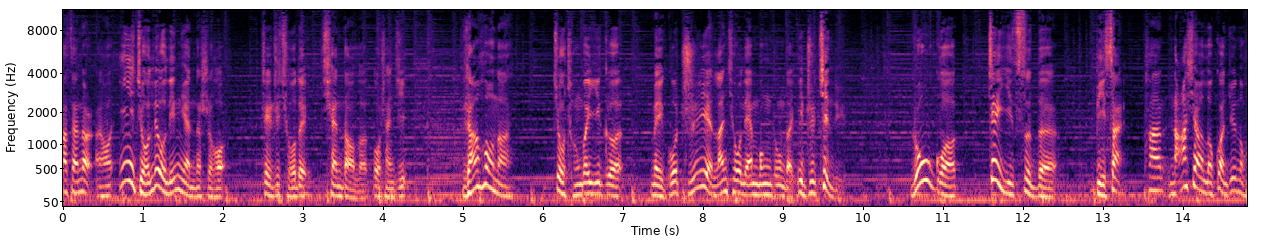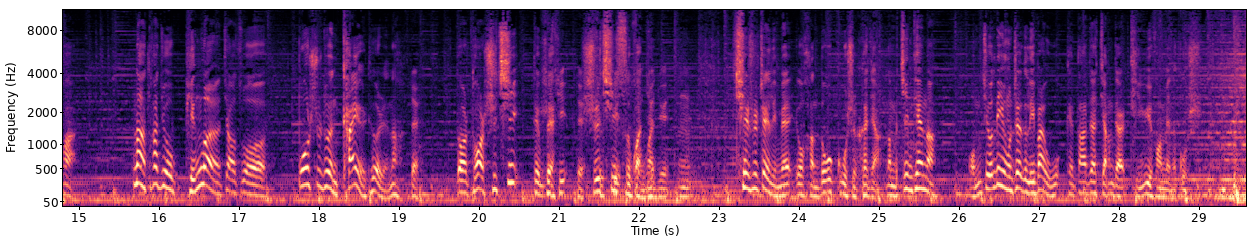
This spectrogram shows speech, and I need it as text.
他在那儿。然后一九六零年的时候，这支球队迁到了洛杉矶，然后呢，就成为一个美国职业篮球联盟中的一支劲旅。如果这一次的比赛他拿下了冠军的话，那他就平了叫做波士顿凯尔特人啊，对，多少多少十七，对不对？十七，对，十七次冠军。冠军，嗯，其实这里面有很多故事可讲。那么今天呢，我们就利用这个礼拜五给大家讲点体育方面的故事。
